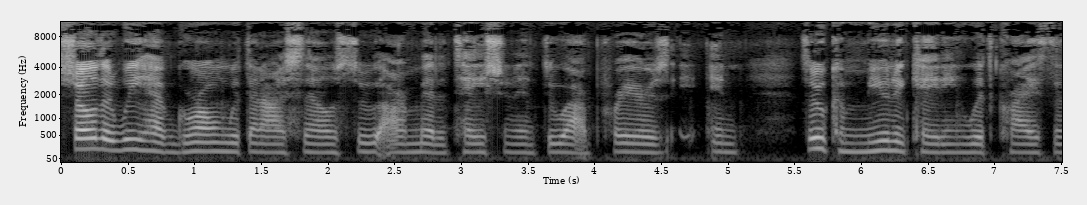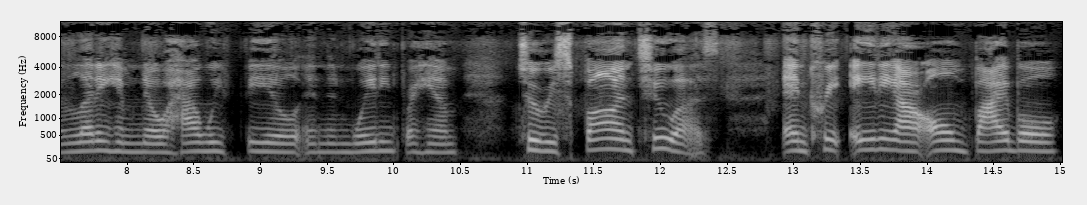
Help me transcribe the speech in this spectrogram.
show that we have grown within ourselves through our meditation and through our prayers and through communicating with Christ and letting him know how we feel and then waiting for him to respond to us and creating our own Bible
